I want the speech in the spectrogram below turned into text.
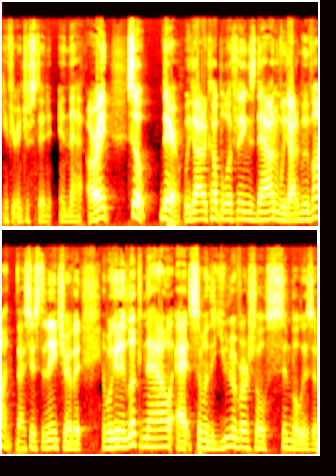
if you're interested in that. All right? So, there, we got a couple of things down and we got to move on. That's just the nature of it. And we're going to look now at some of the universal symbolism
